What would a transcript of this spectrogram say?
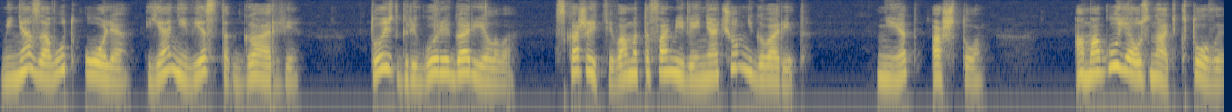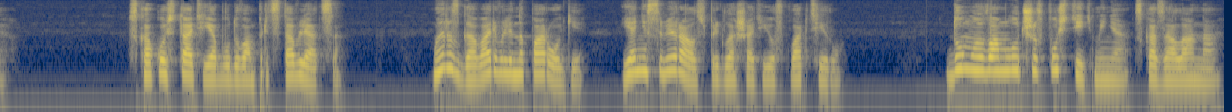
«Меня зовут Оля, я невеста Гарри, то есть Григория Горелова. Скажите, вам эта фамилия ни о чем не говорит?» «Нет, а что?» «А могу я узнать, кто вы?» «С какой стати я буду вам представляться?» Мы разговаривали на пороге. Я не собиралась приглашать ее в квартиру. «Думаю, вам лучше впустить меня», — сказала она.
